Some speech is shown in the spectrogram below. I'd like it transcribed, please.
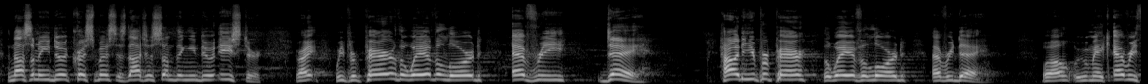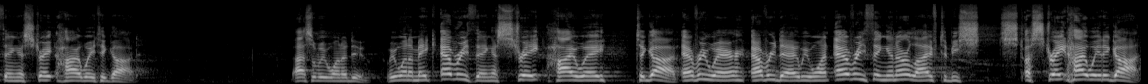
It's not something you do at Christmas. It's not just something you do at Easter, right? We prepare the way of the Lord every day. How do you prepare the way of the Lord every day? Well, we make everything a straight highway to God. That's what we want to do. We want to make everything a straight highway to God. Everywhere, every day, we want everything in our life to be a straight highway to God.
